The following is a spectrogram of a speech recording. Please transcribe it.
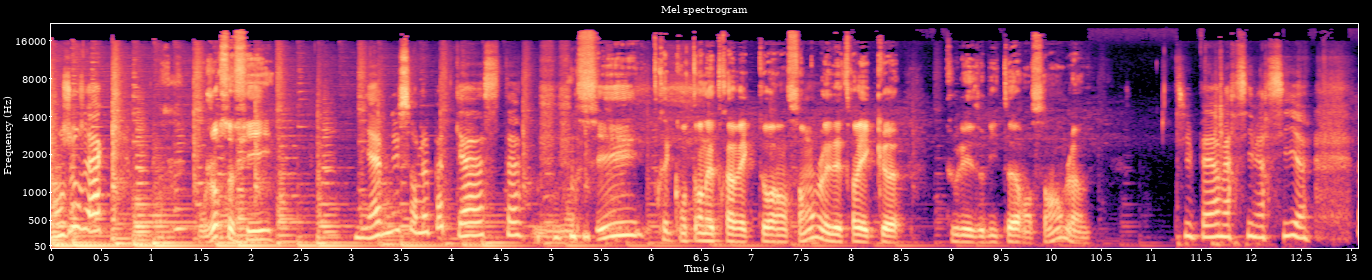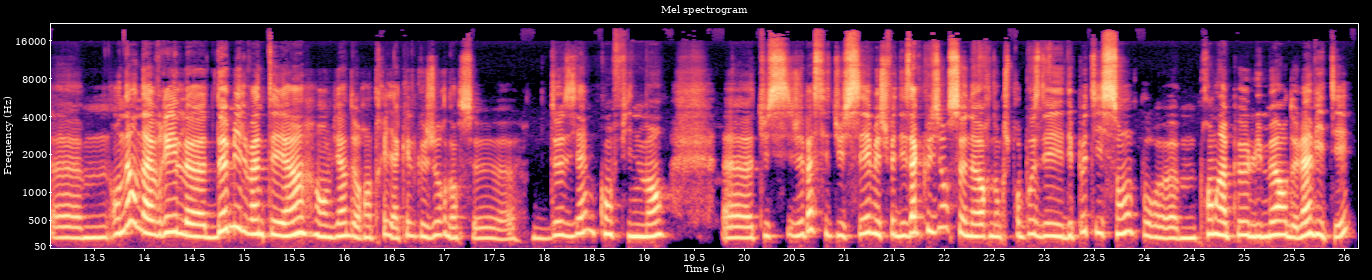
Bonjour Jacques Bonjour Sophie Bienvenue sur le podcast. Merci, très content d'être avec toi ensemble et d'être avec euh, tous les auditeurs ensemble. Super, merci, merci. Euh, on est en avril 2021, on vient de rentrer il y a quelques jours dans ce euh, deuxième confinement. Euh, tu, je ne sais pas si tu sais, mais je fais des inclusions sonores, donc je propose des, des petits sons pour euh, prendre un peu l'humeur de l'invité.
